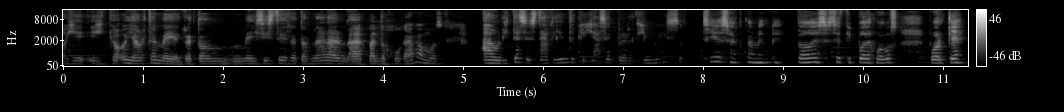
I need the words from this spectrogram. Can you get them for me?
Oye, y, ahorita me, me hiciste retornar a, cuando jugábamos. Ahorita se está viendo que ya se perdió eso. Sí, exactamente. Todo es ese tipo de juegos. ¿Por qué?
